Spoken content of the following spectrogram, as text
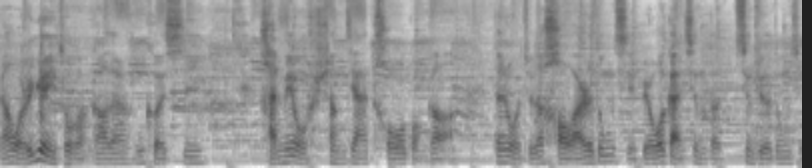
然后我是愿意做广告，但是很可惜还没有商家投我广告啊。但是我觉得好玩的东西，比如我感兴趣的兴趣的东西，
